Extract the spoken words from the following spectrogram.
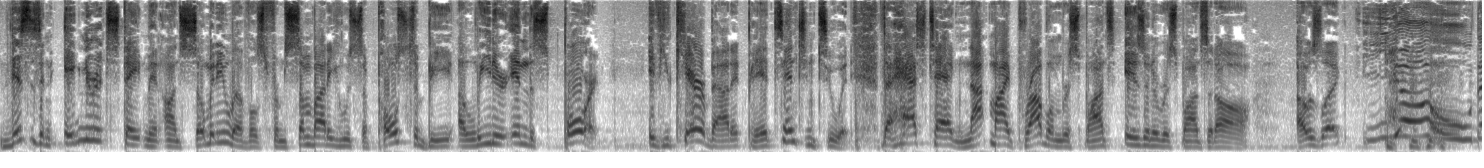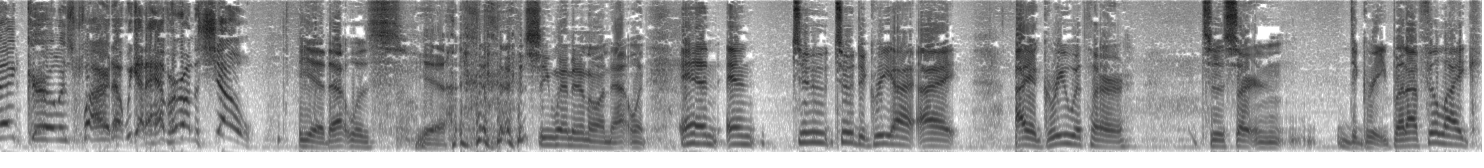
This is an ignorant statement on so many levels from somebody who's supposed to be a leader in the sport. If you care about it, pay attention to it. The hashtag not my problem response isn't a response at all. I was like, yo, that girl is fired up. We got to have her on the show. Yeah, that was yeah. she went in on that one, and and to to a degree, I I, I agree with her to a certain degree, but I feel like.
